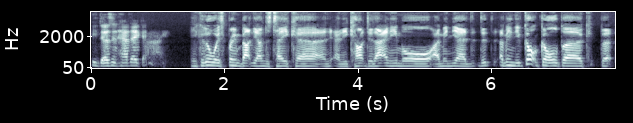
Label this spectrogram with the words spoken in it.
he doesn't have that guy he could always bring back the Undertaker, and, and he can't do that anymore. I mean, yeah, I mean you've got Goldberg, but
